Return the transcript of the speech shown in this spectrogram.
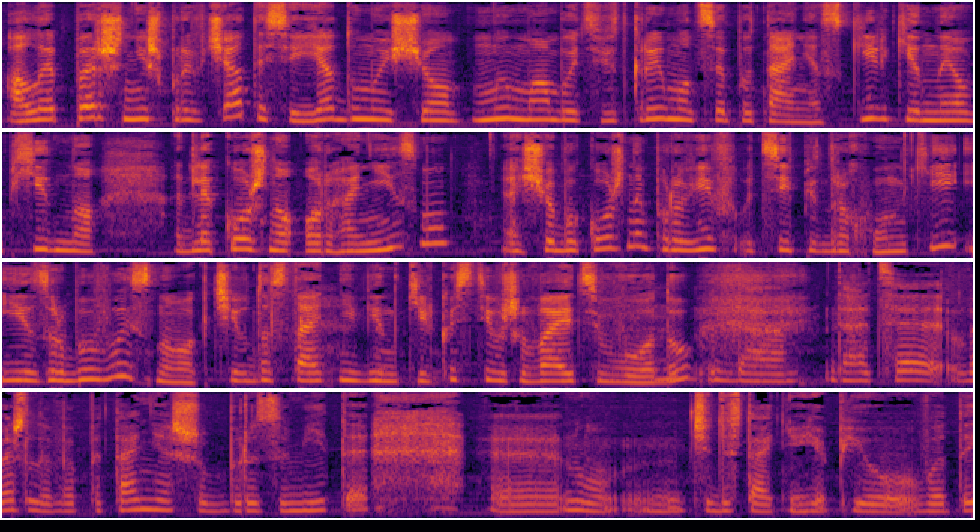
Але перш ніж привчатися, я думаю, що ми, мабуть, відкриємо це питання: скільки необхідно для кожного організму щоб кожен провів ці підрахунки і зробив висновок, чи в достатній він кількості вживає воду. Да, да, це важливе питання, щоб розуміти, е, ну чи достатньо я п'ю води,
